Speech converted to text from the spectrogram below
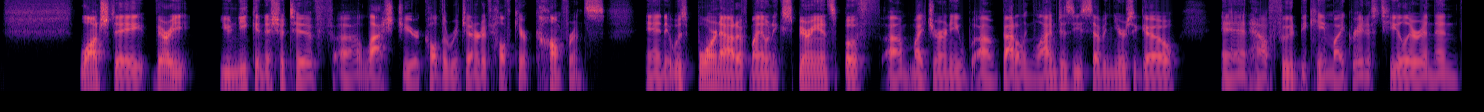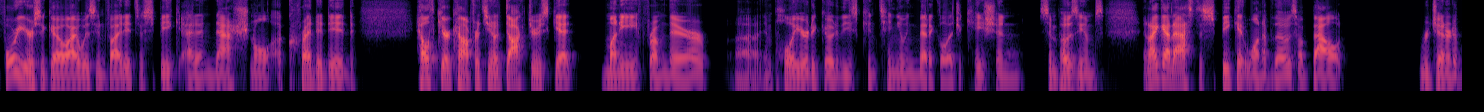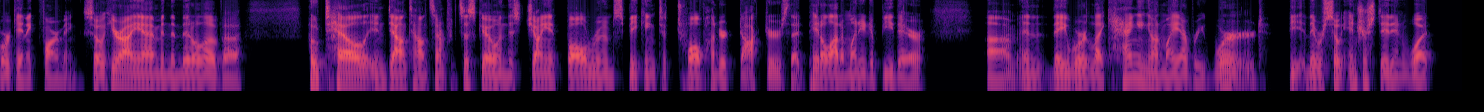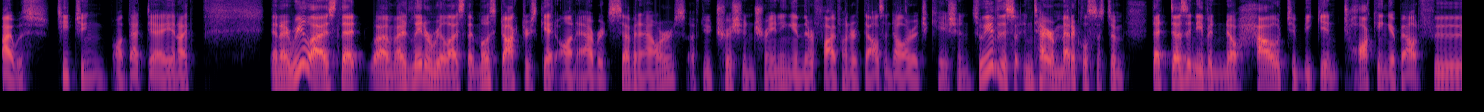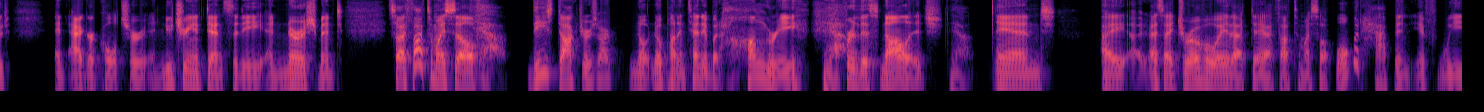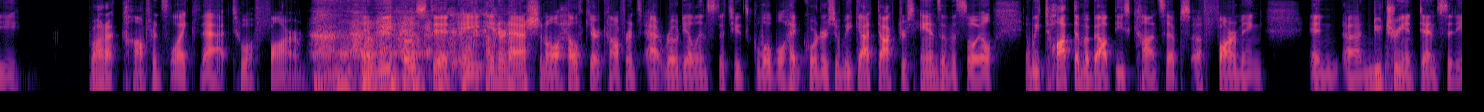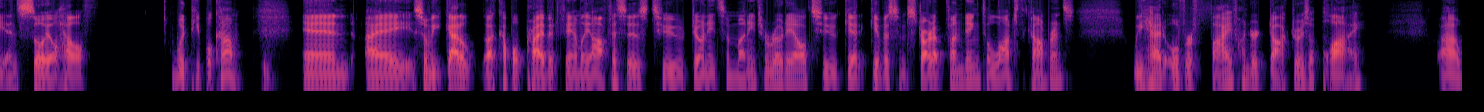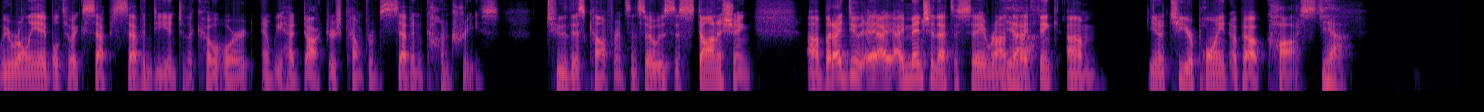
launched a very unique initiative uh, last year called the Regenerative Healthcare Conference. And it was born out of my own experience, both um, my journey uh, battling Lyme disease seven years ago and how food became my greatest healer. And then four years ago, I was invited to speak at a national accredited healthcare conference. You know, doctors get money from their uh, employer to go to these continuing medical education symposiums. And I got asked to speak at one of those about regenerative organic farming. So here I am in the middle of a hotel in downtown San Francisco in this giant ballroom speaking to 1,200 doctors that paid a lot of money to be there. Um, and they were like hanging on my every word. They were so interested in what I was teaching on that day. And I, and I realized that um, I later realized that most doctors get on average seven hours of nutrition training in their $500,000 education. So we have this entire medical system that doesn't even know how to begin talking about food and agriculture and nutrient density and nourishment. So I thought to myself, Yeah. these doctors are no no pun intended, but hungry Yeah. for this knowledge. Yeah. And I as I drove away that day, I thought to myself, what would happen if we brought a conference like that to a farm? and we hosted a international healthcare conference at Rodale Institute's global headquarters, and we got doctors' hands in the soil, and we taught them about these concepts of farming and uh, nutrient density and soil health. Would people come? And I, so we got a, a couple private family offices to donate some money to Rodale to get give us some startup funding to launch the conference. We had over 500 doctors apply. Uh, we were only able to accept 70 into the cohort, and we had doctors come from seven countries to this conference, and so it was astonishing. Uh, but I do, I, I mentioned that to say, Ron, that I think, um, you know, to your point about cost, yeah.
